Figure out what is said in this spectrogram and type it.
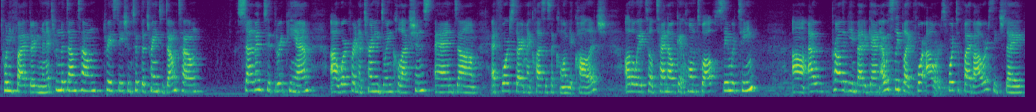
25 30 minutes from the downtown train station. Took the train to downtown 7 to 3 p.m uh, work for an attorney doing collections and um, at 4 started my classes at columbia college. All the way till 10 i'll get home 12 same routine uh, I would probably be in bed again. I would sleep like four hours, four to five hours each day,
